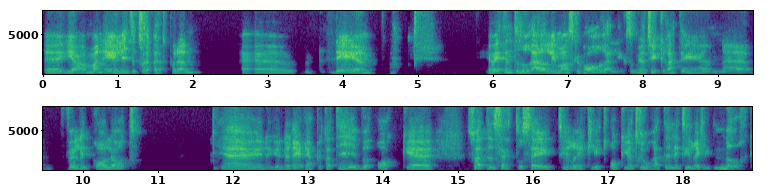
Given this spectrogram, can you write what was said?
eh, ja, man är lite trött på den. Eh, det är en... Jag vet inte hur ärlig man ska vara liksom. Jag tycker att det är en eh, väldigt bra låt. Eh, den är repetitiv och eh, så att den sätter sig tillräckligt och jag tror att den är tillräckligt mörk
